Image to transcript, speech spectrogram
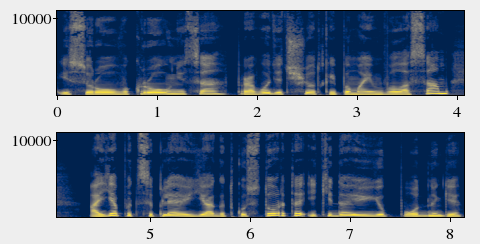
из сурового Кроуница проводит щеткой по моим волосам, а я подцепляю ягодку с торта и кидаю ее под ноги,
